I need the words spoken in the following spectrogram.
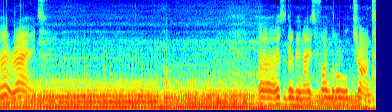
All right. Uh, this is going to be a nice, fun little jaunt.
